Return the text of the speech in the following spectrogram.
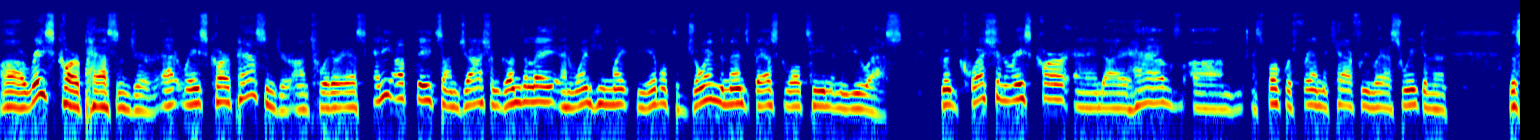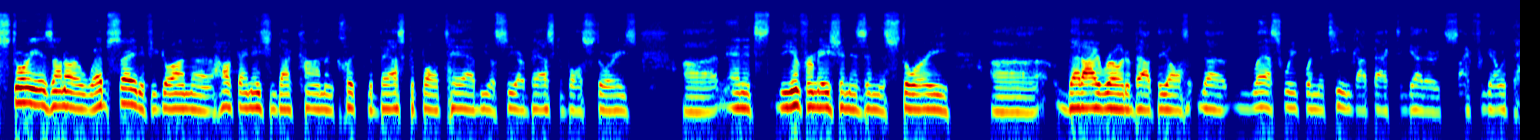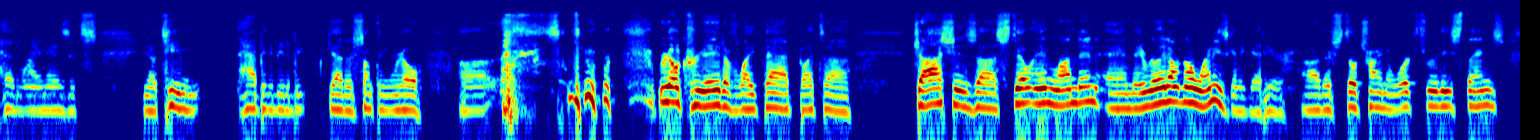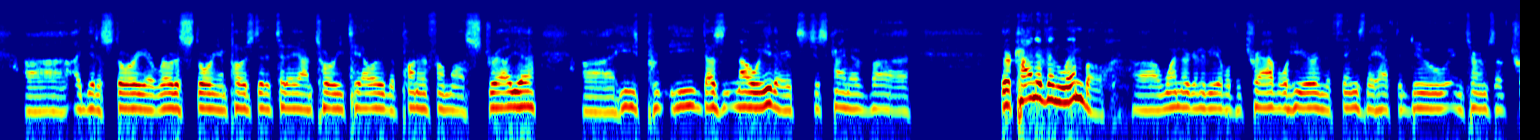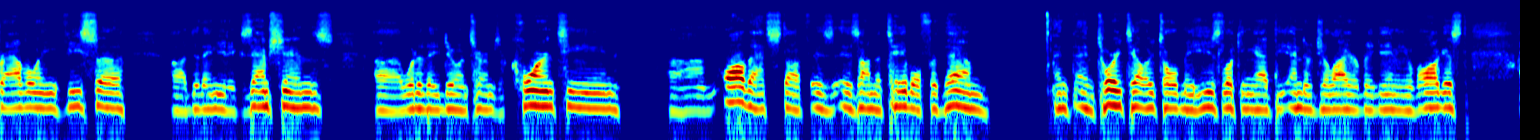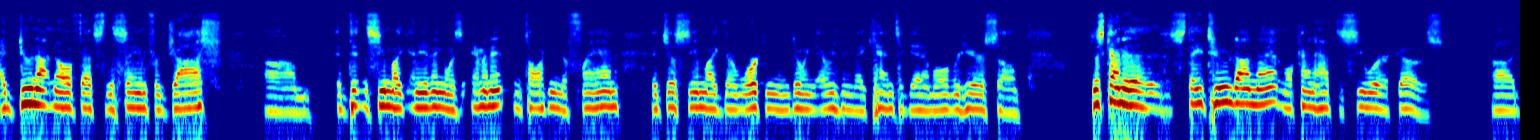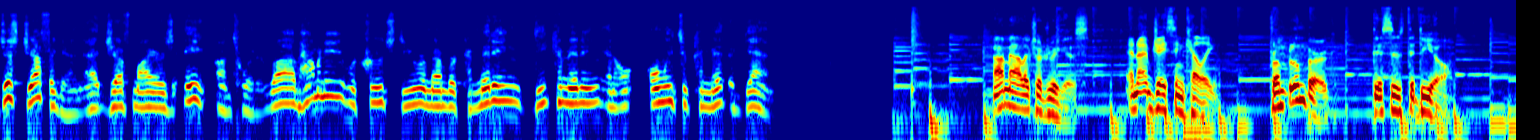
Uh, race car passenger at race car passenger on Twitter asks any updates on Josh Ogundele and when he might be able to join the men's basketball team in the U.S. Good question, race car. And I have um, I spoke with Fran McCaffery last week, and the the story is on our website. If you go on the HawkeyeNation.com and click the basketball tab, you'll see our basketball stories, uh, and it's the information is in the story uh, that I wrote about the all the last week when the team got back together. It's I forget what the headline is. It's you know team happy to be to be together something real uh, something real creative like that. But uh, Josh is uh, still in London, and they really don't know when he's going to get here. Uh, they're still trying to work through these things. Uh, I did a story, I wrote a story, and posted it today on Tory Taylor, the punter from Australia. Uh, he's he doesn't know either. It's just kind of uh, they're kind of in limbo uh, when they're going to be able to travel here and the things they have to do in terms of traveling, visa. Uh, do they need exemptions? Uh, what do they do in terms of quarantine? Um, all that stuff is is on the table for them. And and Tory Taylor told me he's looking at the end of July or beginning of August. I do not know if that's the same for Josh. Um, it didn't seem like anything was imminent in talking to Fran. It just seemed like they're working and doing everything they can to get him over here. So just kind of stay tuned on that and we'll kind of have to see where it goes. Uh, just Jeff again at Jeff Myers eight on Twitter. Rob, how many recruits do you remember committing, decommitting, and o- only to commit again? I'm Alex Rodriguez, and I'm Jason Kelly from Bloomberg. This is the Deal.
